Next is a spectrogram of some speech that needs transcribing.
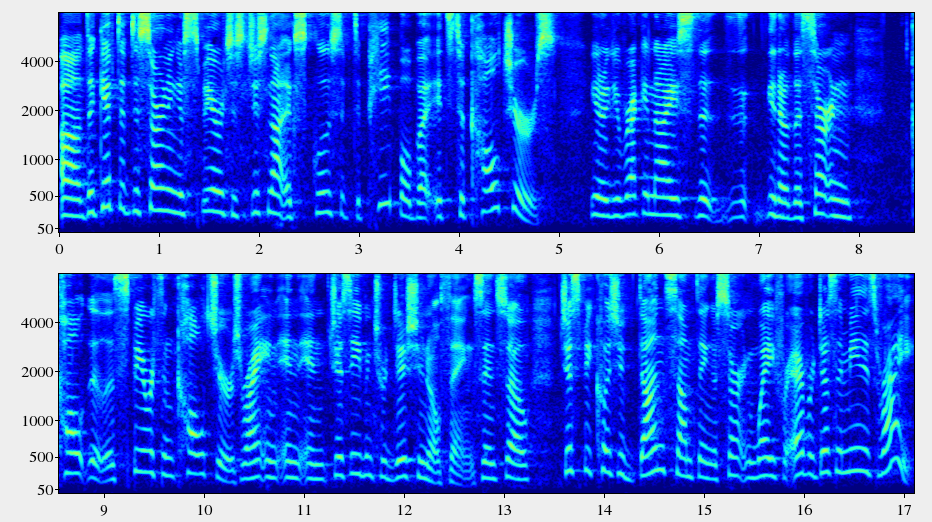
uh, the gift of discerning of spirits is just not exclusive to people, but it's to cultures. You know, you recognize the, the you know, the certain cult, spirits and cultures, right? And, and, and just even traditional things. And so just because you've done something a certain way forever doesn't mean it's right.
